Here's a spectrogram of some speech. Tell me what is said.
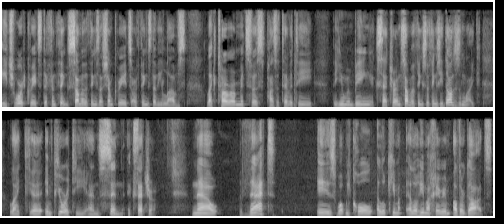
Each word creates different things. Some of the things that Hashem creates are things that He loves, like Torah, mitzvahs, positivity, the human being, etc. And some of the things are things He doesn't like, like uh, impurity and sin, etc. Now, that is what we call Elohim, Elohim Acherim, other gods.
